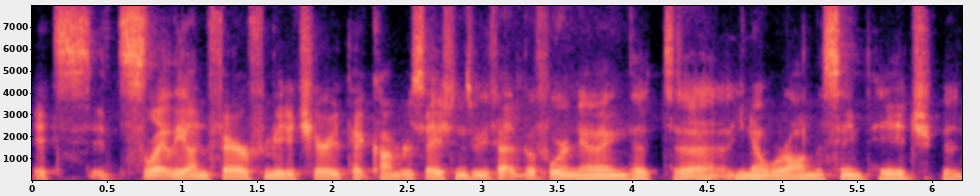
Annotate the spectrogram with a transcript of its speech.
it's, it's slightly unfair for me to cherry pick conversations we've had before, knowing that, uh, you know, we're on the same page. But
